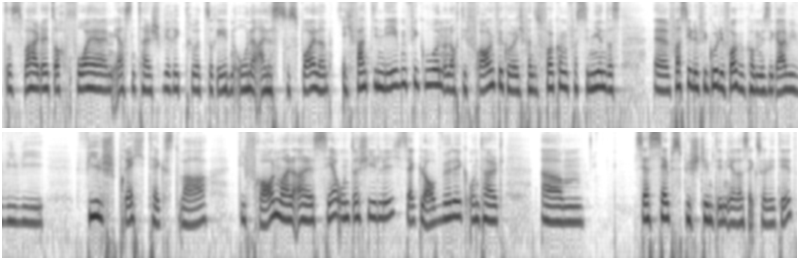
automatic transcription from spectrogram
das war halt jetzt auch vorher im ersten Teil schwierig drüber zu reden, ohne alles zu spoilern. Ich fand die Nebenfiguren und auch die Frauenfiguren, ich fand das vollkommen faszinierend, dass äh, fast jede Figur, die vorgekommen ist, egal wie, wie, wie viel Sprechtext war, die Frauen waren alle sehr unterschiedlich, sehr glaubwürdig und halt ähm, sehr selbstbestimmt in ihrer Sexualität.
